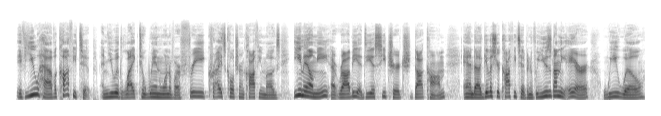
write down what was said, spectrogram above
if you have a coffee tip and you would like to win one of our free Christ Culture and Coffee mugs, email me at robbie at dscchurch.com and uh, give us your coffee tip. And if we use it on the air, we will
